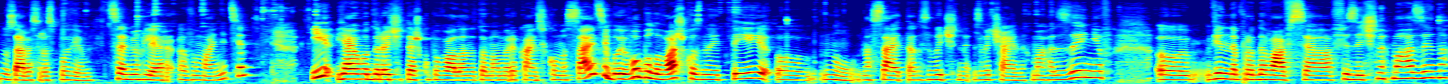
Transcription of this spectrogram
ну зараз розповім. Це Мюглер в Уманіці. І я його, до речі, теж купувала на тому американському сайті, бо його було важко знайти е, ну, на сайтах звичних, звичайних магазинів. Е, Він не продавався в фізичних магазинах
